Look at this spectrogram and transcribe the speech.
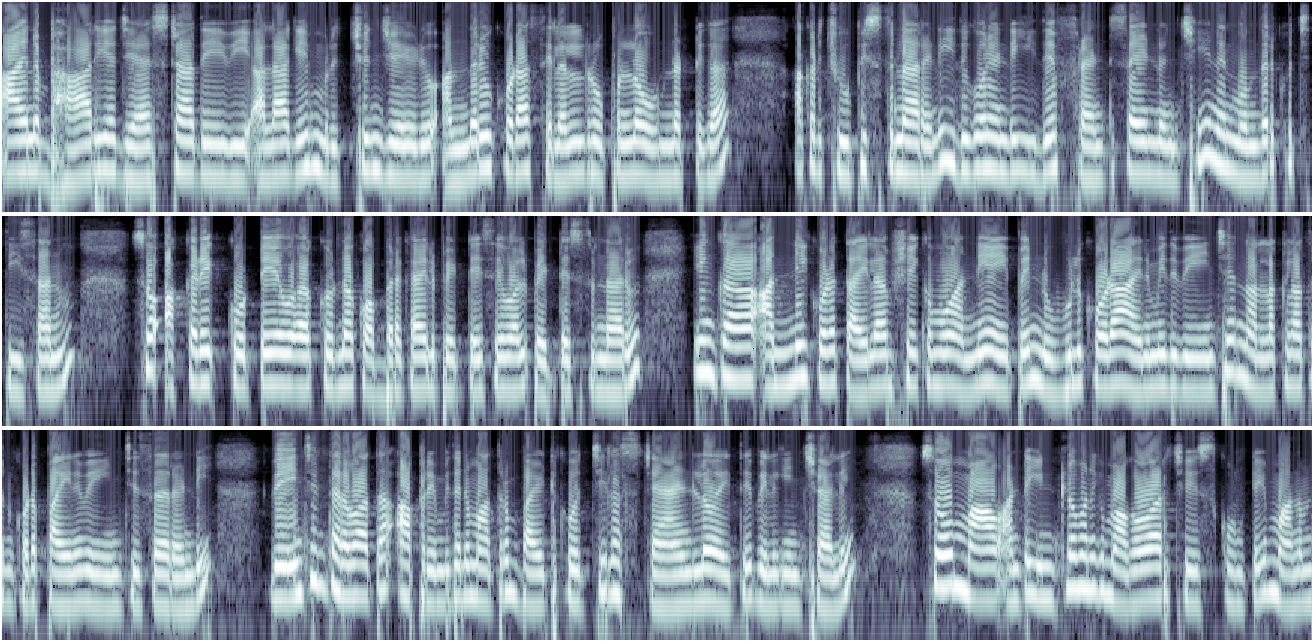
ఆయన భార్య జ్యేష్ఠాదేవి అలాగే మృత్యుంజయుడు అందరూ కూడా శిలల రూపంలో ఉన్నట్టుగా అక్కడ చూపిస్తున్నారండి. ఇదిగోనండి ఇదే ఫ్రంట్ సైడ్ నుంచి నేను ముందరికి వచ్చి తీశాను. సో అక్కడే కొట్టేకుండా కొబ్బరికాయలు పెట్టేసే వాళ్ళు పెట్టేస్తున్నారు. ఇంకా అన్నీ కూడా తైలాభిషేకము అన్నీ అయిపోయి నువ్వులు కూడా ఆయన మీద వేయించి నల్ల క్లాత్ని కూడా పైన వేయించేశారండి. వేయించిన తర్వాత ఆ ప్రమిదని మాత్రం బయటకు వచ్చి ఇలా స్టాండ్లో అయితే వెలిగించాలి. సో మా అంటే ఇంట్లో మనకి మగవారు చేసుకుంటే మనం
